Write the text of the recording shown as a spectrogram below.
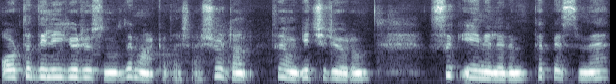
orta deliği görüyorsunuz değil mi arkadaşlar? Şuradan tığımı geçiriyorum. Sık iğnelerin tepesine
